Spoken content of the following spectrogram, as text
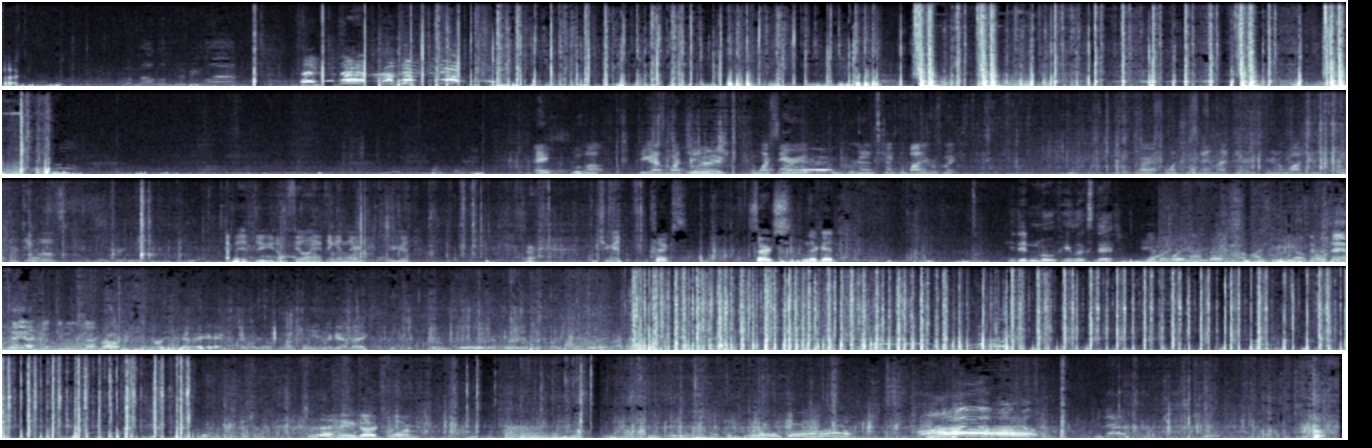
Fuck. Hey, contact! Contact! Get down! Hey, move up. You guys watch in and watch the area. We're gonna check the body real quick. All right, I want you staying right there. You're gonna watch him. See if he moves. See if we can get him. If you don't feel anything in there, you're good. All right, think you're good. Six. Search, and they're good. He didn't move. He looks dead. Yeah. Look at that handguard's warm. Hey!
